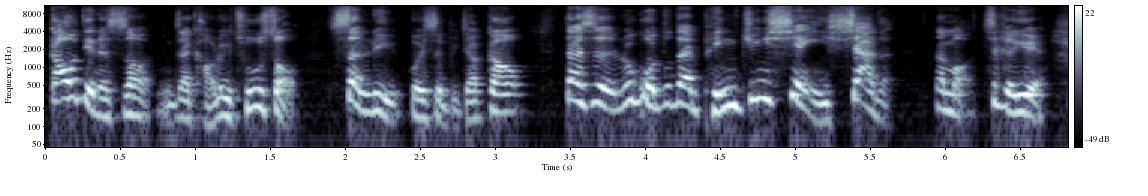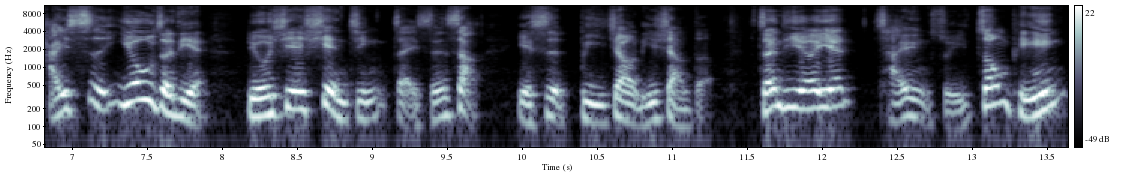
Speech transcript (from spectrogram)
高点的时候，你再考虑出手，胜率会是比较高。但是如果都在平均线以下的，那么这个月还是悠着点，留些现金在身上也是比较理想的。整体而言，财运属于中平。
